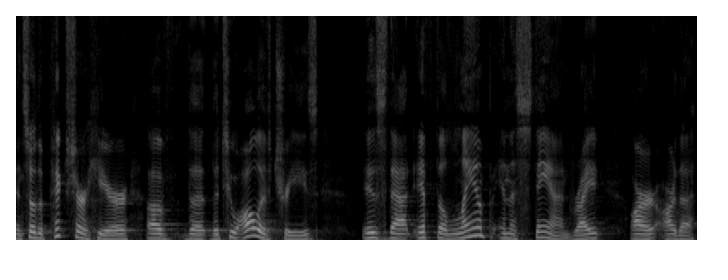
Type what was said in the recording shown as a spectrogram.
And so the picture here of the, the two olive trees is that if the lamp and the stand, right, are, are the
